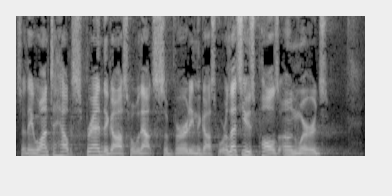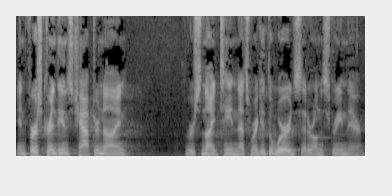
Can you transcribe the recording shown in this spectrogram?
So they want to help spread the gospel without subverting the gospel. Or let's use Paul's own words in 1 Corinthians chapter 9, verse 19. That's where I get the words that are on the screen there.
